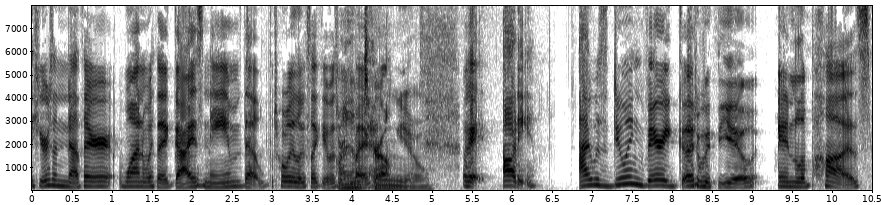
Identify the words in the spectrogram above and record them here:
here's another one with a guy's name that totally looks like it was written by a girl. telling you. Okay, Ari, I was doing very good with you in La Paz.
